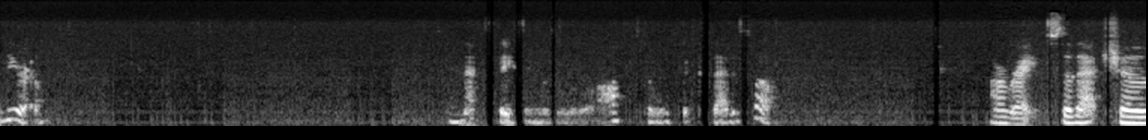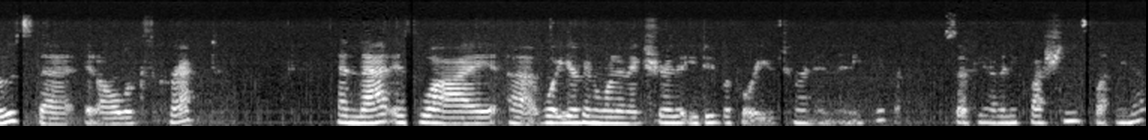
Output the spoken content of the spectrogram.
0. and that spacing was a little off, Alright, so that shows that it all looks correct, and that is why uh, what you're going to want to make sure that you do before you turn in any paper. So if you have any questions, let me know.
